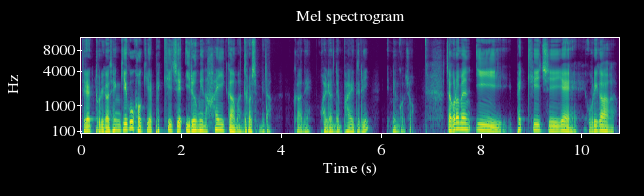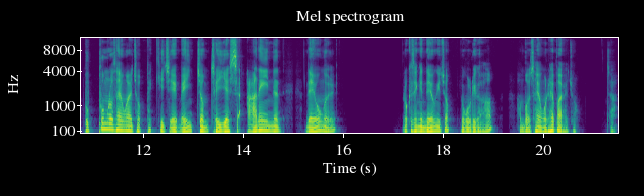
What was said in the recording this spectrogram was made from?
디렉토리가 생기고 거기에 패키지의 이름인 하이가 만들어집니다. 그 안에 관련된 파일들이 있는 거죠 자, 그러면 이 패키지에 우리가 부품으로 사용할 저 패키지의 main.js 안에 있는 내용을 이렇게 생긴 내용이죠? 이거 우리가 한번 사용을 해 봐야죠. 자,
